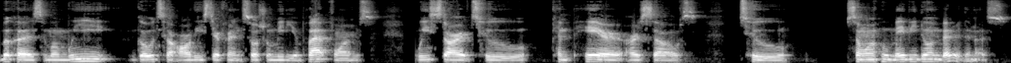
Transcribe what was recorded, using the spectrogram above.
Because when we go to all these different social media platforms, we start to compare ourselves to someone who may be doing better than us.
